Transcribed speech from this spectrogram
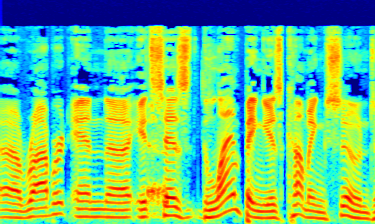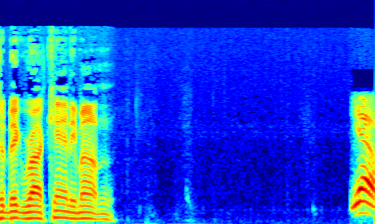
uh, Robert, and uh, it says glamping is coming soon to Big Rock Candy Mountain. Yeah,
